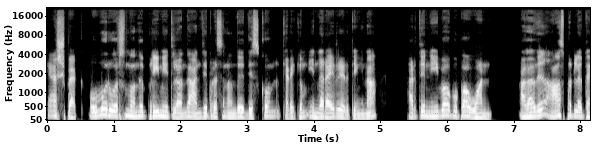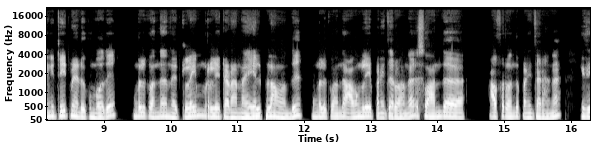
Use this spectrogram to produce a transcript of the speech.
கேஷ்பேக் ஒவ்வொரு வருஷமும் வந்து ப்ரீமியத்தில் வந்து அஞ்சு பர்சன்ட் வந்து டிஸ்கவுண்ட் கிடைக்கும். இந்த ரைடு எடுத்திங்கன்னா அடுத்து நிபா புப்பா ஒன் அதாவது ஹாஸ்பிட்டலில் தங்கி ட்ரீட்மெண்ட் எடுக்கும்போது உங்களுக்கு வந்து அந்த கிளைம் ரிலேட்டடான ஹெல்ப்லாம் வந்து உங்களுக்கு வந்து அவங்களே பண்ணி தருவாங்க. ஸோ அந்த ஆஃபர் வந்து பண்ணித்தராங்க இது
